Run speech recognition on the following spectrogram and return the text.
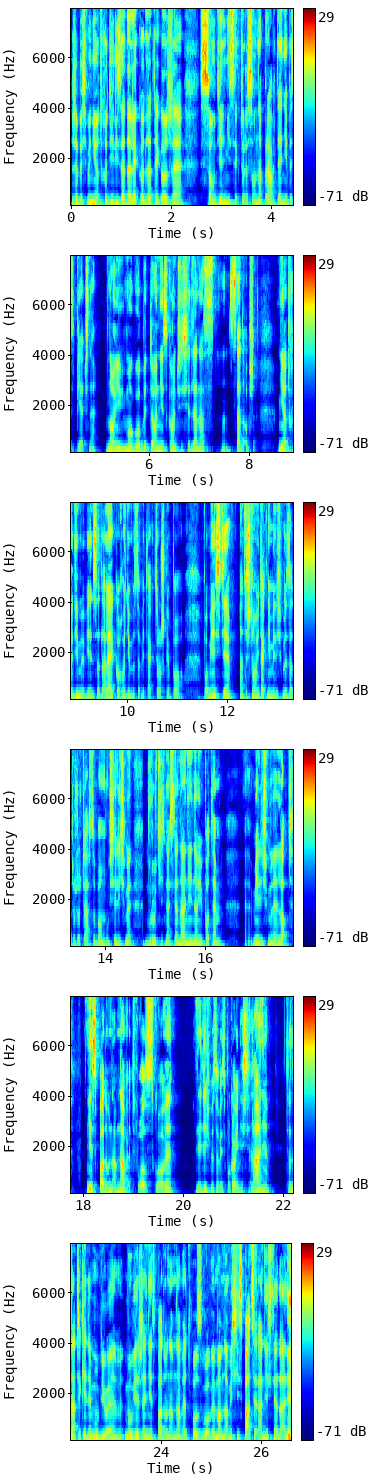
żebyśmy nie odchodzili za daleko, dlatego że są dzielnice, które są naprawdę niebezpieczne. No i mogłoby to nie skończyć się dla nas za dobrze. Nie odchodzimy więc za daleko, chodzimy sobie tak troszkę po, po mieście, a zresztą i tak nie mieliśmy za dużo czasu, bo musieliśmy wrócić na śniadanie, no i potem e, mieliśmy lot. Nie spadł nam nawet włos z głowy, zjedliśmy sobie spokojnie śniadanie, to znaczy, kiedy mówiłem, mówię, że nie spadł nam nawet włos z głowy, mam na myśli spacer, a nie śniadanie.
